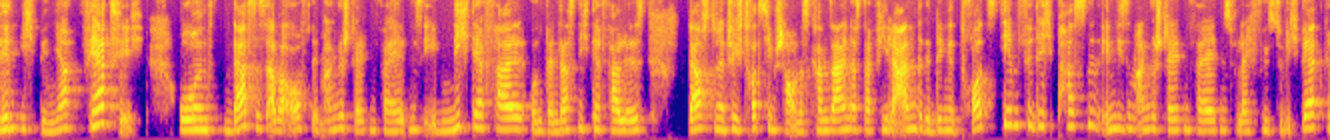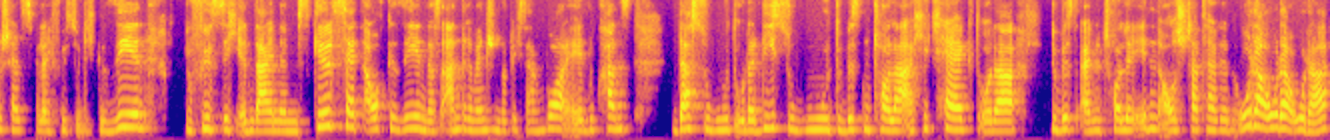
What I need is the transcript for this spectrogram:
denn ich bin ja fertig. Und das ist aber oft im Angestelltenverhältnis eben nicht der Fall. Und wenn das nicht der Fall ist, darfst du natürlich trotzdem schauen. Es kann sein, dass da viele andere Dinge trotzdem für dich passen in diesem Angestelltenverhältnis. Vielleicht fühlst du dich wertgeschätzt, vielleicht fühlst du dich gesehen, du fühlst dich in deinem Skillset auch gesehen, dass andere Menschen wirklich sagen, boah, ey, du kannst das so gut oder dies so gut, du bist ein toller Architekt oder du bist eine tolle Innenausstatterin oder, oder, oder.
